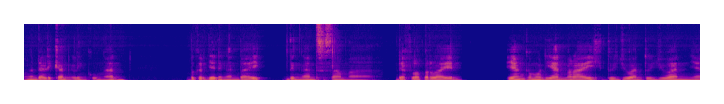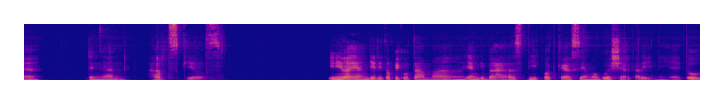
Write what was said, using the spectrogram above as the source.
mengendalikan lingkungan, bekerja dengan baik dengan sesama developer lain, yang kemudian meraih tujuan-tujuannya dengan hard skills. Inilah yang jadi topik utama yang dibahas di podcast yang mau gue share kali ini, yaitu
